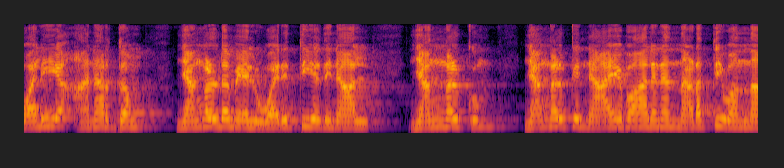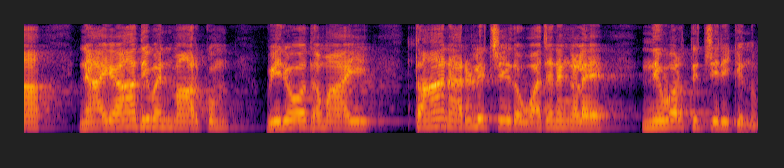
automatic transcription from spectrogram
വലിയ അനർത്ഥം ഞങ്ങളുടെ മേൽ വരുത്തിയതിനാൽ ഞങ്ങൾക്കും ഞങ്ങൾക്ക് ന്യായപാലനം നടത്തി വന്ന ന്യായാധിപന്മാർക്കും വിരോധമായി താൻ അരുളി ചെയ്ത വചനങ്ങളെ നിവർത്തിച്ചിരിക്കുന്നു.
